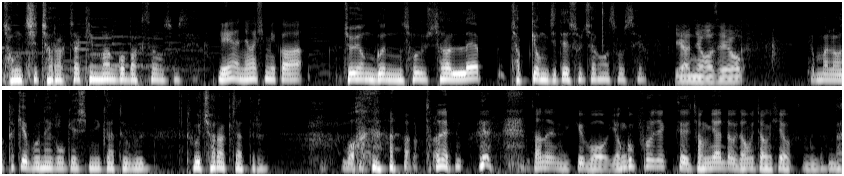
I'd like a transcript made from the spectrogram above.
정치 철학자 김만고 박사 어서 오세요. 예, 안녕하십니까. 조영근 소셜랩 접경지대 소장 어서 오세요. 예, 안녕하세요. 연말 어떻게 보내고 계십니까? 두, 분- 두 철학자들은. 뭐 저는 저는 이렇게 뭐 연구 프로젝트 정리한다고 너무 정신이 없습니다. 네,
